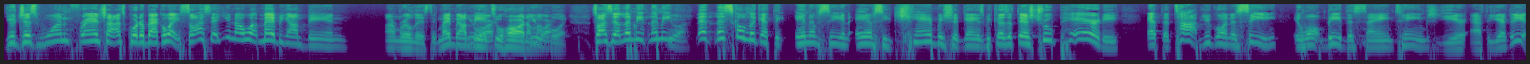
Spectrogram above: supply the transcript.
You're just one franchise quarterback away. So I said, you know what? Maybe I'm being unrealistic. Maybe I'm You being are. too hard on You my are. boy. So I said, let me let me let, let's go look at the NFC and AFC championship games because if there's true parity at the top, you're going to see it won't be the same teams year after year after year.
